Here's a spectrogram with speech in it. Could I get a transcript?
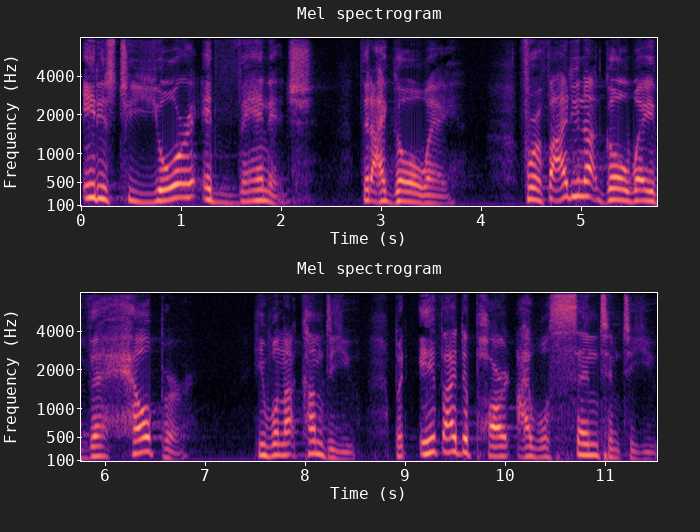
It is to your advantage that I go away. For if I do not go away, the Helper, he will not come to you. But if I depart, I will send him to you.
